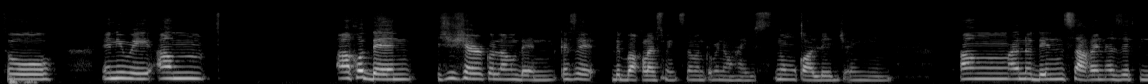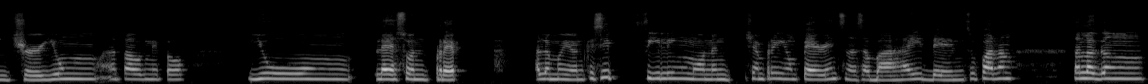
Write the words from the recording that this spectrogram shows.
So, anyway, um, ako din, i-share ko lang din, kasi, di ba, classmates naman kami nung high, nung college, I mean. Ang ano din sa akin as a teacher, yung, ang tawag nito, yung lesson prep, alam mo yon kasi feeling mo, nan, syempre yung parents nasa bahay din, so parang talagang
